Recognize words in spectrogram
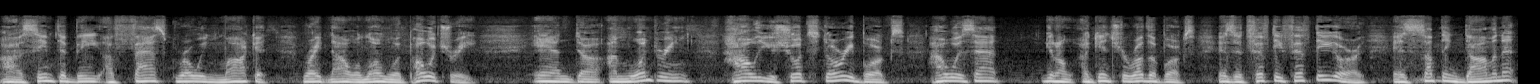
uh, seem to be a fast growing market right now, along with poetry. And uh, I'm wondering how your short story books, how is that, you know, against your other books? Is it 50 50 or is something dominant?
